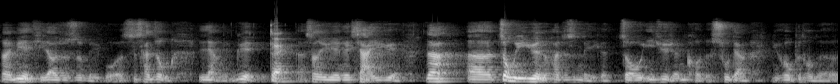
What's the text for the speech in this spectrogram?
那里面也提到就是美国是参众两院，对，呃，上议院跟下议院。那呃，众议院的话就是每个州依据人口的数量，以后不同的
